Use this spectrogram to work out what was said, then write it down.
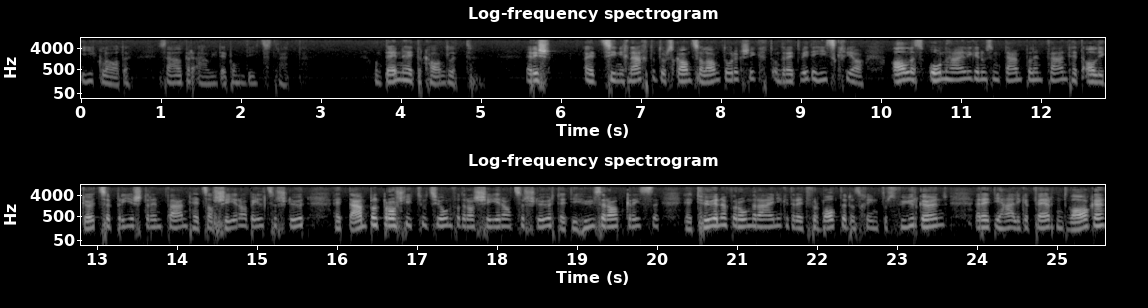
eingeladen, selber auch in den Bund einzutreten. Und dann hat er gehandelt. Er ist hat seine Knechte durch das ganze Land durchgeschickt und er hat wieder Hiskia alles Unheilige aus dem Tempel entfernt, hat alle Götzenpriester entfernt, hat das Aschera-Bild zerstört, hat die Tempelprostitution von der Aschera zerstört, hat die Häuser abgerissen, hat die Hühner verunreinigt, er hat verboten, dass Kinder durchs Feuer gehen, er hat die heiligen Pferde und Wagen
